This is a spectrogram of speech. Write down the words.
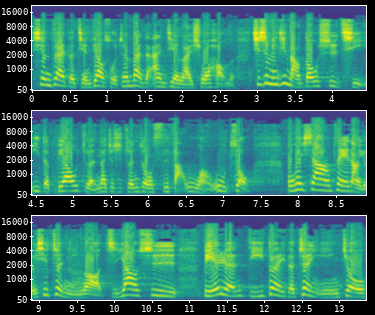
现在的检调所侦办的案件来说好了，其实民进党都是其一的标准，那就是尊重司法、勿往勿纵，不会像在野党有一些阵营哦，只要是别人敌对的阵营就。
